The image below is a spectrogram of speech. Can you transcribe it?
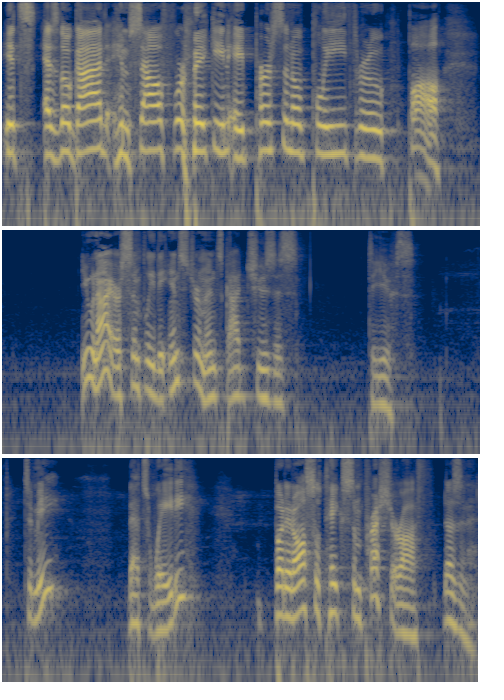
It's as though God himself were making a personal plea through Paul. You and I are simply the instruments God chooses to use. To me, that's weighty but it also takes some pressure off, doesn't it?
